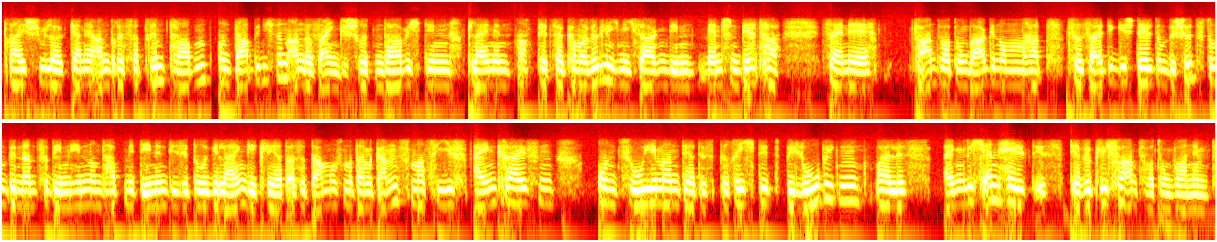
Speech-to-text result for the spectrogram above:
drei Schüler gerne andere vertrimmt haben. Und da bin ich dann anders eingeschritten. Da habe ich den kleinen, ach, Petzer kann man wirklich nicht sagen, den Menschen, der da seine Verantwortung wahrgenommen hat, zur Seite gestellt und beschützt und bin dann zu denen hin und habe mit denen diese Prügeleien geklärt. Also da muss man dann ganz massiv eingreifen und so jemand, der das berichtet, belobigen, weil es eigentlich ein Held ist, der wirklich Verantwortung wahrnimmt.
